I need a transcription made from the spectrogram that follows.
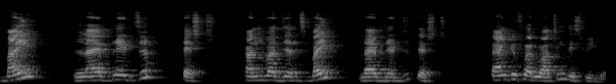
by Leibniz test. Convergence by Leibniz test. Thank you for watching this video.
